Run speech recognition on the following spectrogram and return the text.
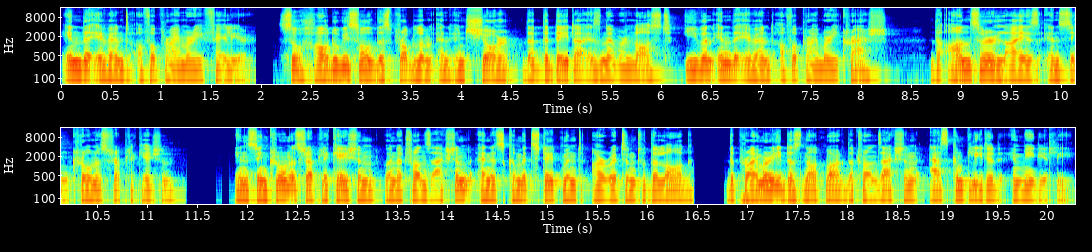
in the event of a primary failure. So how do we solve this problem and ensure that the data is never lost even in the event of a primary crash? The answer lies in synchronous replication. In synchronous replication, when a transaction and its commit statement are written to the log, the primary does not mark the transaction as completed immediately.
